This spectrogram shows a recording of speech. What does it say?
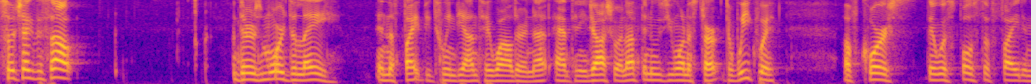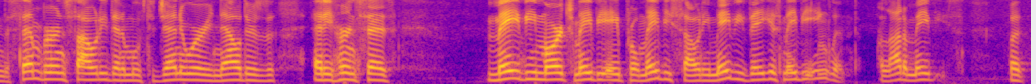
So check this out. There's more delay in the fight between Deontay Wilder and not Anthony Joshua. Not the news you want to start the week with. Of course, they were supposed to fight in December in Saudi, then it moved to January. Now there's Eddie Hearn says maybe March, maybe April, maybe Saudi, maybe Vegas, maybe England. A lot of maybes. But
